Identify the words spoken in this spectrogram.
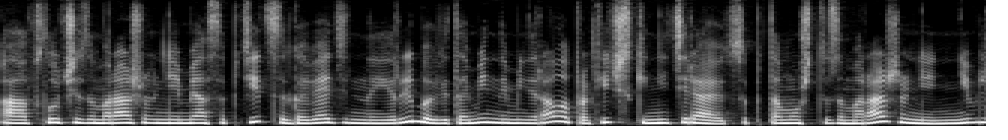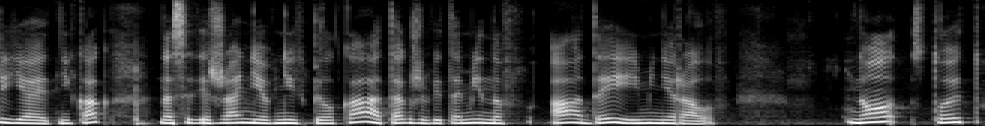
А в случае замораживания мяса птицы, говядины и рыбы витамины и минералы практически не теряются, потому что замораживание не влияет никак на содержание в них белка, а также витаминов А, D и минералов. Но стоит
